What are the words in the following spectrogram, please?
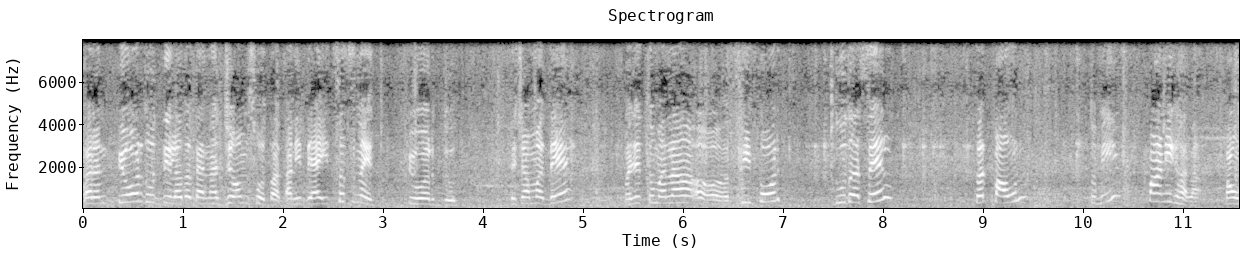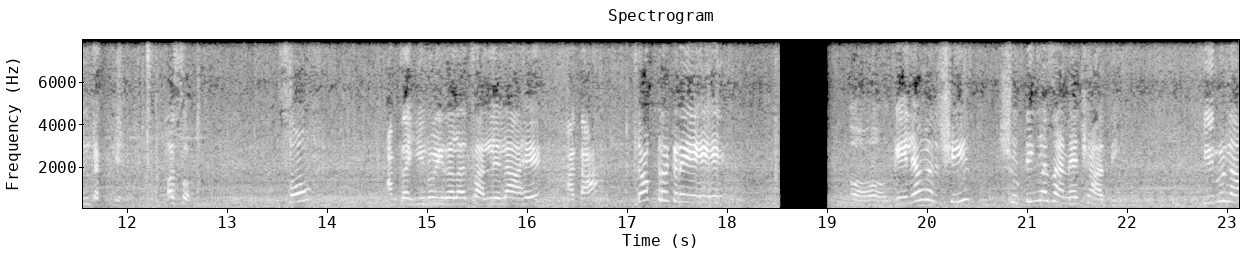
कारण प्युअर दूध दिलं तर त्यांना जम्स होतात आणि द्यायचंच नाहीत प्युअर दूध. त्याच्यामध्ये म्हणजे तुम्हाला थ्री फोर्थ दूध असेल तर पाऊन तुम्ही पाणी घाला पाऊन टक्के. असं. सो आमचा हिरो हिराला चाललेला आहे. आता डॉक्टरकडे गेल्या वर्षी शूटिंगला जाण्याच्या आधी हिरूला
